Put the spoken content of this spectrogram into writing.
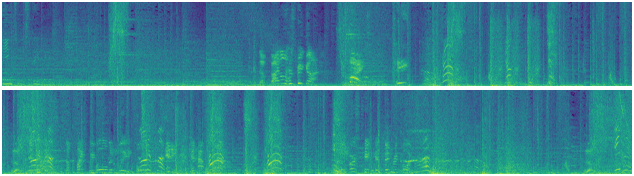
緊張しているよ The battle has begun. Fight! We've all been waiting for. Anything can happen. The first hit has been recorded. イ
